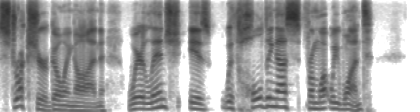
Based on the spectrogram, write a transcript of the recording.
structure going on where Lynch is withholding us from what we want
